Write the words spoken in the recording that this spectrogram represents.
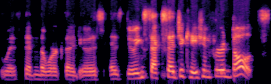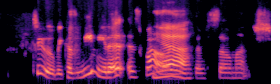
within the work that i do is is doing sex education for adults too because we need it as well yeah you know, there's so much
